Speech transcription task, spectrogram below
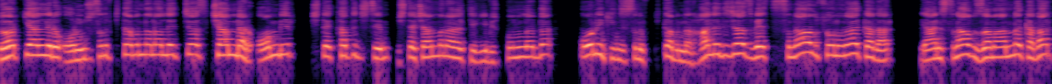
Dörtgenleri 10. sınıf kitabından halledeceğiz. Çember 11, işte katı cisim, işte çember analitiği gibi konularda 12. sınıf kitabından halledeceğiz ve sınav sonuna kadar yani sınav zamanına kadar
